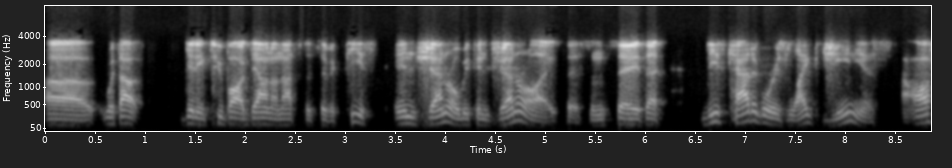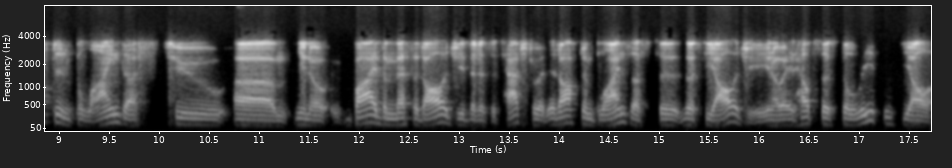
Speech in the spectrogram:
uh, without getting too bogged down on that specific piece in general we can generalize this and say that these categories like genius often blind us to um, you know by the methodology that is attached to it it often blinds us to the theology you know it helps us delete the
